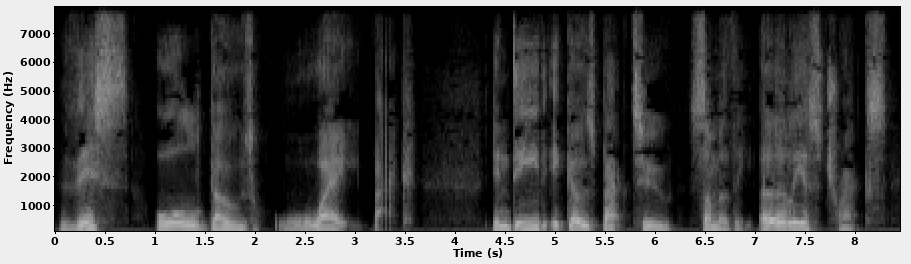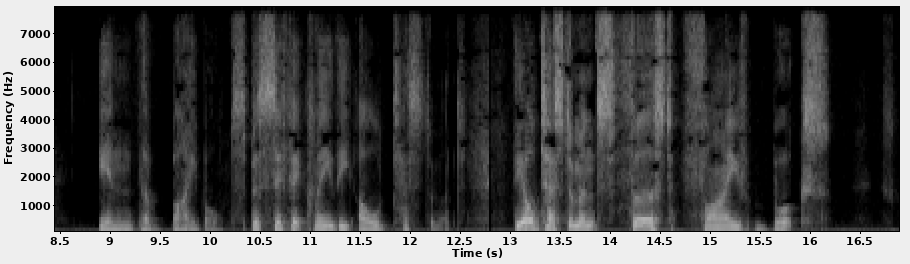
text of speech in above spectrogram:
This all goes way back. Indeed, it goes back to some of the earliest tracks in the Bible, specifically the Old Testament. The Old Testament's first five books,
